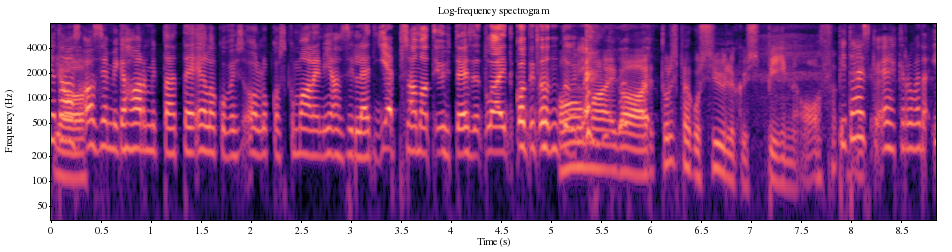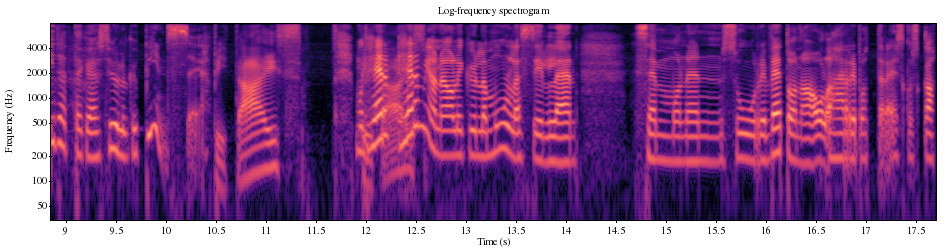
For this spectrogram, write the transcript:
ja taas Joo. asia, mikä harmittaa, että ei elokuvissa ollut, koska mä olin ihan silleen, että jep, samat yhteiset lait kotitontuille. Oh my god, tulispa joku sylky spin-off. Pitäisikö ehkä ruveta itse tekemään sylkypinssejä? Pitäis. Mutta Her-. Hermione oli kyllä mulle silleen semmonen suuri vetonaula Harry Pottereissa, koska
